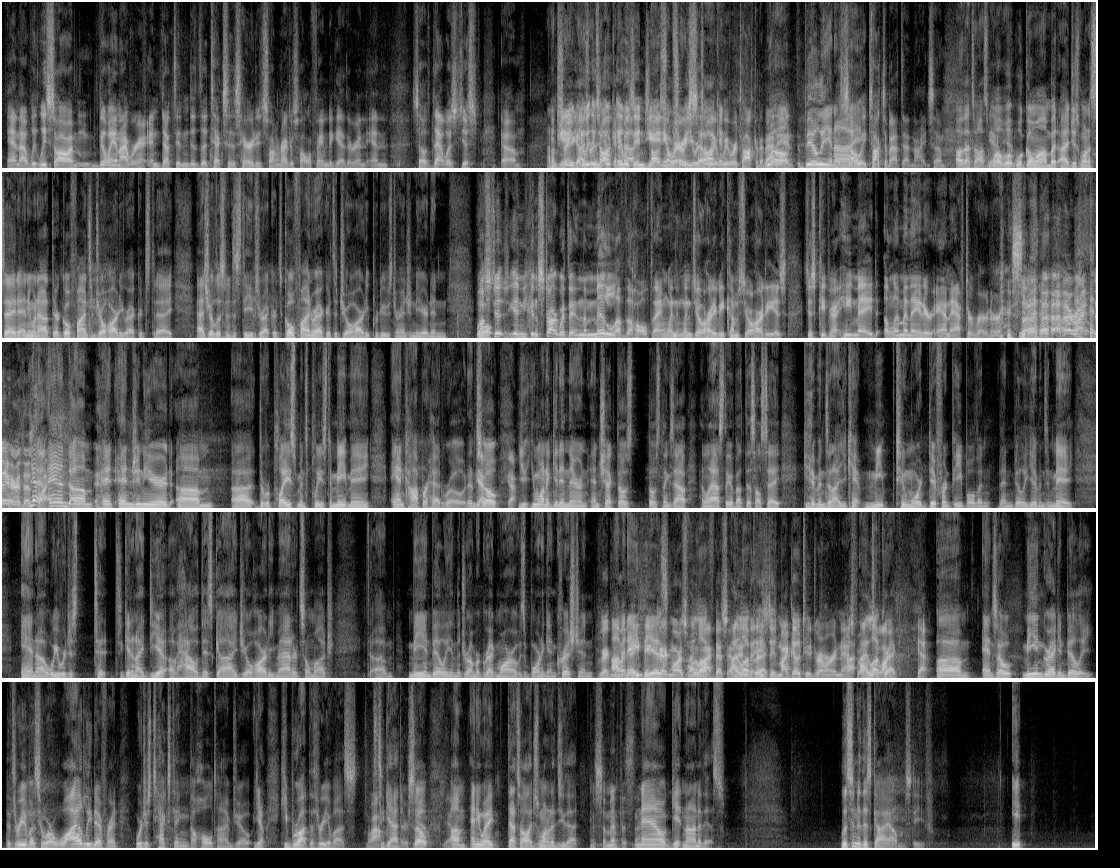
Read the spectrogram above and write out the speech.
and uh, we, we saw him. Billy and I were inducted into the Texas Heritage Songwriters Hall of Fame together, and and so that was just. Um, And I'm sure you guys was, were talking about It It was in Oh, so I'm sure you were so talking- We, were talking about Well, it. And Billy and I- all we talked about that night. So Oh, that's awesome. Yeah, well, we'll we'll go on, but I just want to say to anyone out there, go find some Joe Hardy records today. As you're listening to Steve's records, go find records that Joe Hardy produced or engineered. And Well, know- just, and you can start with it in the middle of the whole thing when when Joe Hardy becomes Joe Hardy is just keep in mind, he made Eliminator and Afterburner, so right there, that's yeah, like, and um, and engineered um, uh, the replacements. Pleased to meet me and Copperhead Road. And Yeah, so yeah. you, you want to get in there and, and check those those things out. And lastly, about this, I'll say Gibbons and I. You can't meet two more different people than than Billy Gibbons and me. And uh, we were just to to get an idea of how this guy Joe Hardy mattered so much. Um, me and Billy and the drummer Greg Morrow, who's a born again Christian. Greg I'm an atheist. Greg Morrow's one I of my best. I love Greg. He's, he's my go-to drummer in Nashville. I It's love Greg. Yeah. Um, and so me and Greg and Billy, the three of us who are wildly different, we're just texting the whole time. Joe, you know, he brought the three of us Wow. together. So, Yeah, yeah. um, anyway, that's all. I just wanted to do that. it's a Memphis thing. Now, getting on to this. Listen to this guy album, Steve. It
